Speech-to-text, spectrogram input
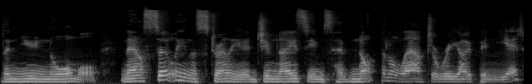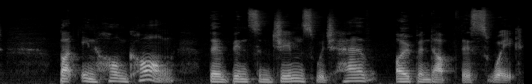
the new normal. Now, certainly in Australia, gymnasiums have not been allowed to reopen yet, but in Hong Kong, there have been some gyms which have opened up this week.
